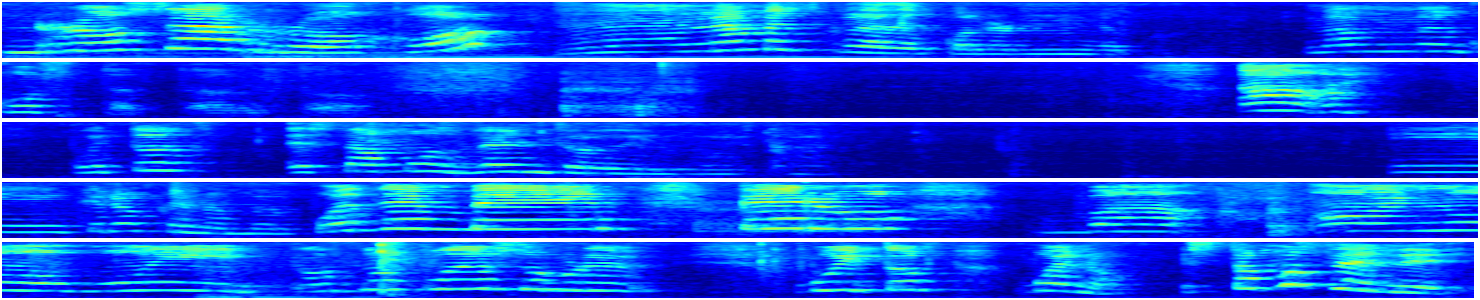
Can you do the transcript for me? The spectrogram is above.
¿Rosa rojo? Mm, la mezcla de color no, me gusta tanto. Ah, buitos, estamos dentro del volcán. Y creo que no me pueden ver, pero va... Ay, no, buitos, no puedo sobre... Buitos, bueno, estamos en el...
